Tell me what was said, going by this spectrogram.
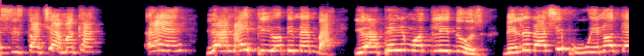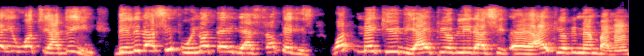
Sister Chiamaka, Eh, you are an IPOB member. You are paying monthly dues. The leadership will not tell you what you are doing. The leadership will not tell you their strategies. What make you the IPOB leadership, uh, IPOB member now?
